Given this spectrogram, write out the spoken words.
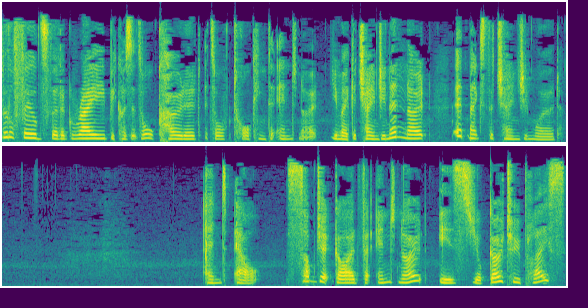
little fields that are grey because it's all coded, it's all talking to EndNote. You make a change in EndNote, it makes the change in Word and our subject guide for EndNote is your go-to place.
